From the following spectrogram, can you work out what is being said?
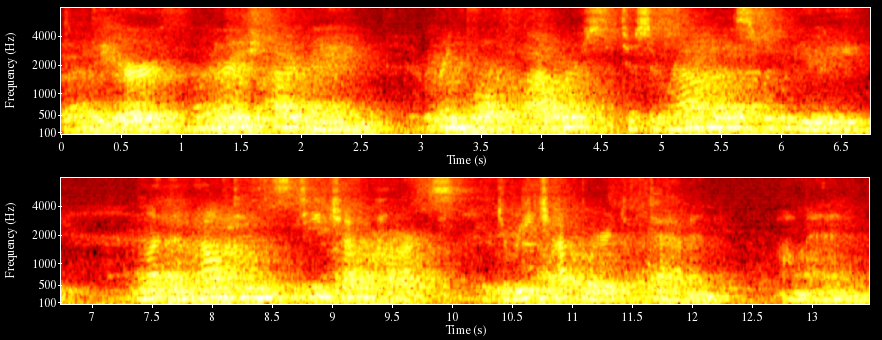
Let the earth, nourished by rain, bring forth flowers to surround us with beauty. And let the mountains teach our hearts to reach upward to heaven. Amen.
